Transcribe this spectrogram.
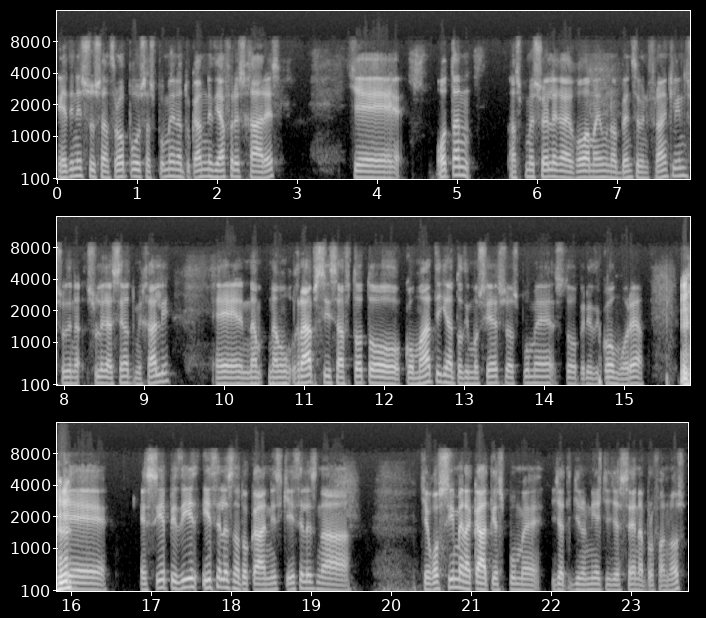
έδινε στους ανθρώπους, ας πούμε, να του κάνουν διάφορες χάρες και όταν, ας πούμε, σου έλεγα εγώ, άμα ήμουν ο Μπέντζαμιν Φράγκλιν, σου, σου έλεγα εσένα του Μιχάλη, ε, να, να μου γράψεις αυτό το κομμάτι για να το δημοσιεύσω, ας πούμε, στο περιοδικό μου, ωραια Και εσύ επειδή ήθελες να το κάνεις και ήθελες να... και εγώ σήμαινα κάτι ας πούμε για την κοινωνία και για σένα προφανώς,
